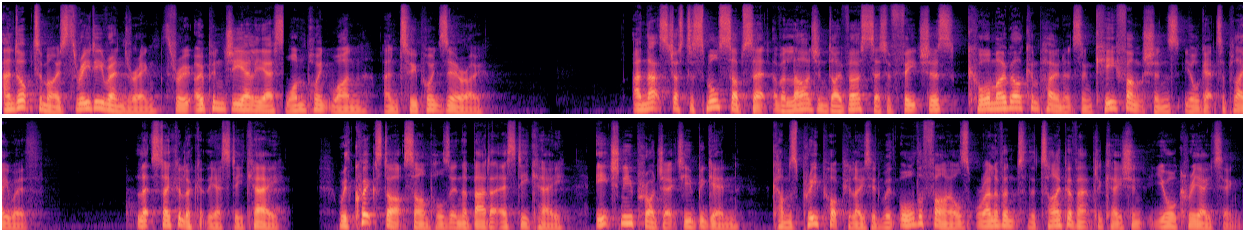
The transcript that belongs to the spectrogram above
And optimize 3D rendering through OpenGLES 1.1 and 2.0. And that's just a small subset of a large and diverse set of features, core mobile components, and key functions you'll get to play with. Let's take a look at the SDK. With quick start samples in the Bada SDK, each new project you begin comes pre-populated with all the files relevant to the type of application you're creating,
